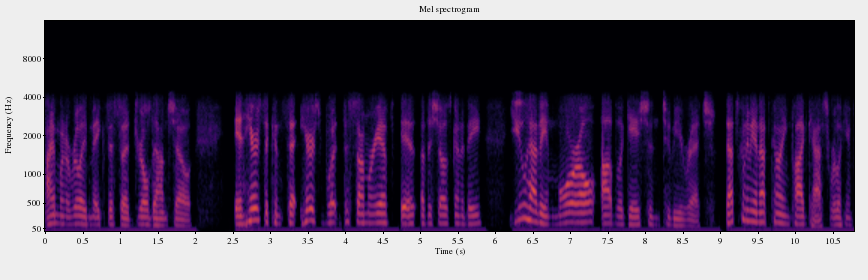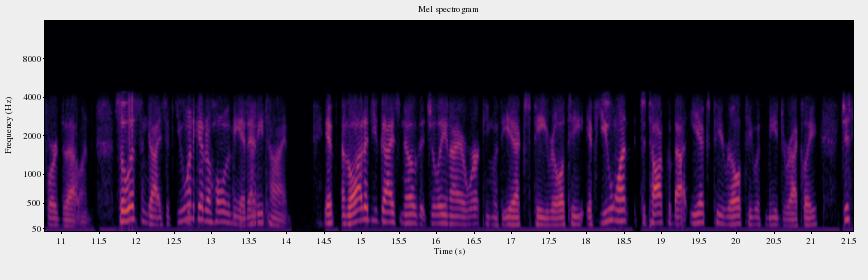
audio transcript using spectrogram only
I'm going to really make this a drill down show. And here's the concept. Here's what the summary of of the show is going to be you have a moral obligation to be rich. That's going to be an upcoming podcast. We're looking forward to that one. So listen, guys, if you want to get a hold of me at any time, if and a lot of you guys know that Julie and I are working with EXP Realty. If you want to talk about EXP Realty with me directly, just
